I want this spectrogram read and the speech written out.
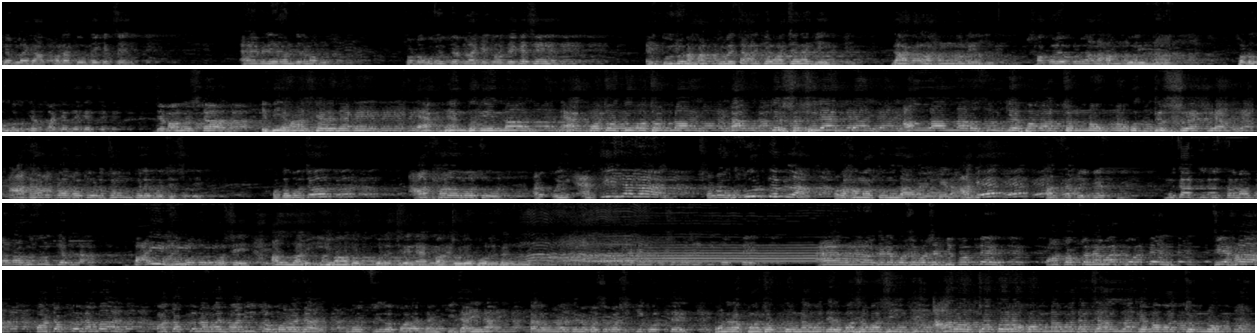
কেবলাকে আপনারা কেউ দেখেছেন? হ্যাঁ ছোট হুজুর কেবলাকে কেউ দেখেছেন? এই দুজন হাত তুলেছে আর কেউ আছে নাকি? যাক, আলহামদুলিল্লাহ। সকলে বলুন আলহামদুলিল্লাহ। ছোট হুজুর কেবলাকে দেখেছে যে মানুষটার ইতিহাস ঘেটে দেখেন একদিন দুদিন নয়, এক বছর দু বছর নয়, তার উদ্দেশ্য ছিল একটাই, আল্লাহ আল্লাহ রসুলকে পাওয়ার জন্য উদ্দেশ্য একটাই। আঠারোটা বছর জঙ্গলে বসেছিল কত বছর? আঠারো বছর। আর ওই একই জায়গায় ছোট হুজুর কেবলা রহমতুল্লাহ আলাইহির আগে হাজরাতে মুজাদ্দিদুজ্জামান দাদা হুজুর কেবলা বাইশ বছর বসে আল্লাহর ইবাদত করেছিলেন। একবার জোরে বলবেন না। এখানে বসে বসে কি করতেন? হ্যাঁ ওনারা ওখানে বসে বসে কি করতেন? পাঁচ অক্ট নামাজ পড়তেন। যে হ্যাঁ পাঁচ অক্ট নামাজ, পাঁচ অক্ট নামাজ তো পড়া যায়, মসজিদও পড়া যায়, কি জানি না? তাহলে ওনারা এখানে বসে বসে কি করতেন? ওনারা পাঁচ অক্ট নামাজের পাশাপাশি আরও যত রকম নামাজ আছে আল্লাহকে পাওয়ার জন্য,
